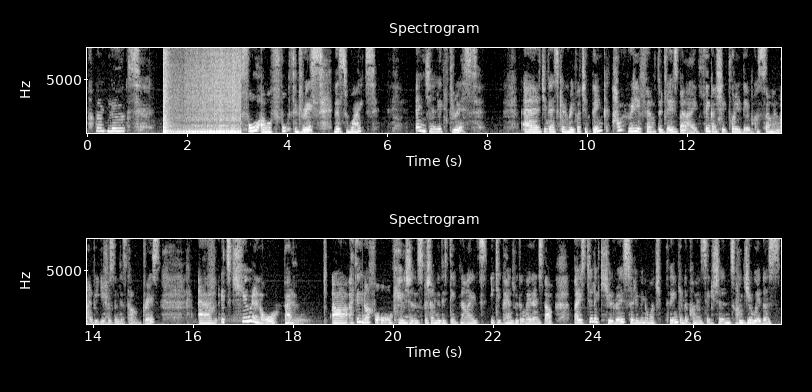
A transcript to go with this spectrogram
How it looks. For our fourth dress, this white angelic dress and you guys can read what you think. I'm really a fan of the dress, but I think I should put it there because someone might be interested in this kind of dress. And it's cute and all, but uh, I think not for all occasions, especially with these date nights. It depends with the weather and stuff, but it's still a cute dress. So let me know what you think in the comment sections. Would you wear this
